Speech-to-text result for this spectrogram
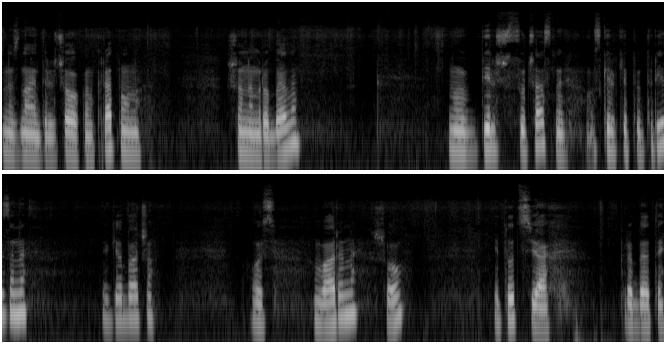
Не знаю для чого конкретно воно що ним робили. Ну, більш сучасне, оскільки тут різане, як я бачу. Ось варене, шов. І тут цвях прибитий.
